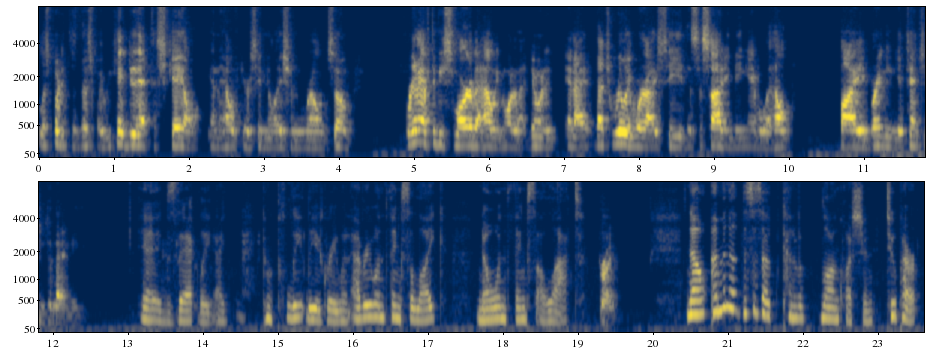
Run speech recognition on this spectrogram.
Let's put it this way: we can't do that to scale in the healthcare simulation realm. So we're going to have to be smart about how we go about doing it. And I, that's really where I see the society being able to help by bringing attention to that need. Yeah, exactly. I completely agree. When everyone thinks alike, no one thinks a lot. Right. Now, I'm going to, this is a kind of a long question, two part.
